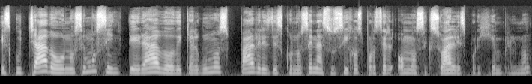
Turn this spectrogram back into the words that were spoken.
escuchado o nos hemos enterado de que algunos padres desconocen a sus hijos por ser homosexuales, por ejemplo, ¿no?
